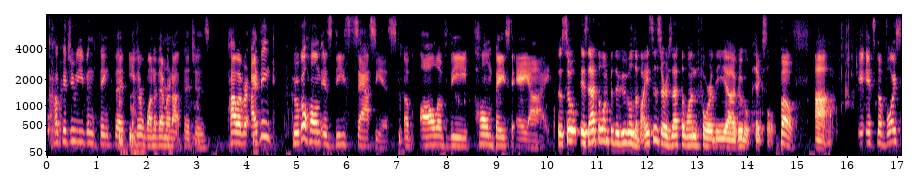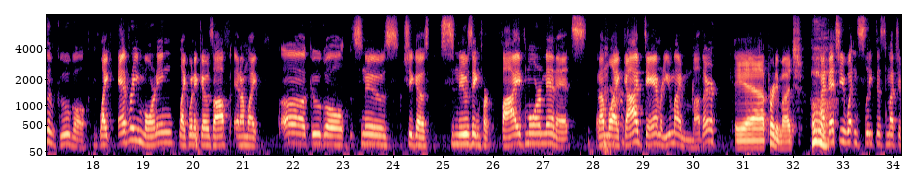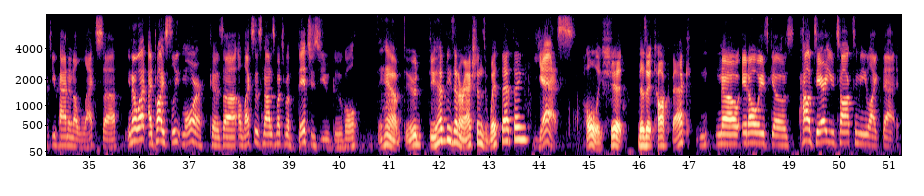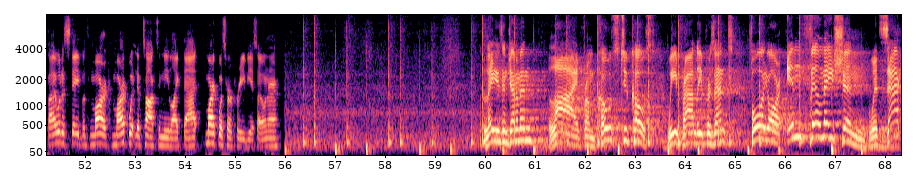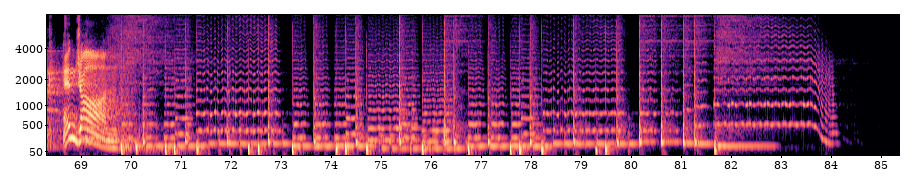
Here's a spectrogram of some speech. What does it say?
how could you even think that either one of them are not bitches? However, I think Google Home is the sassiest of all of the home-based AI. So, is that the one for the Google devices, or is that the one for the uh, Google Pixel? Both. Ah, It's the voice of Google. Like every morning, like when it goes off, and I'm like, "Oh, Google, snooze." She goes, "Snoozing for five more minutes," and I'm like, "God damn, are you my mother?" Yeah, pretty much. I bet you wouldn't sleep this much if you had an Alexa. You know what? I'd probably sleep more because uh, Alexa's not as much of a bitch as you, Google. Damn, dude. Do you have these interactions with that thing? Yes. Holy shit. Does it talk back? N- no, it always goes, How dare you talk to me like that? If I would have stayed with Mark, Mark wouldn't have talked to me like that. Mark was her previous owner. Ladies and gentlemen, live from coast to coast, we proudly present For Your Information with Zach and John.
